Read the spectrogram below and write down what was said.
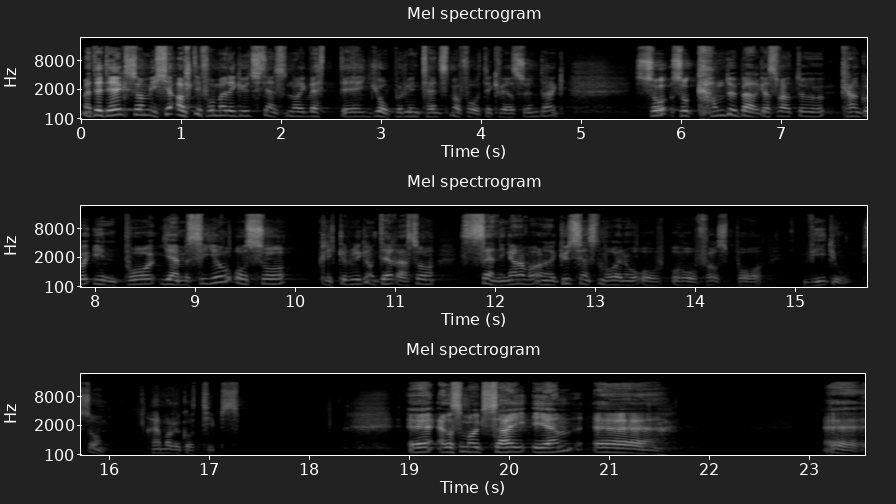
Men det er deg som ikke alltid får med deg gudstjenesten, når jeg vet det jobber du intenst med å få til hver søndag, så, så kan du berges ved at du kan gå inn på hjemmesida, og så klikker du og Der er så sendingene våre, gudstjenesten vår overføres på video. Så her må det et godt tips. Eh, eller så må jeg si igjen eh, eh,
